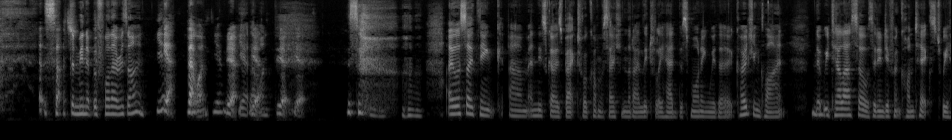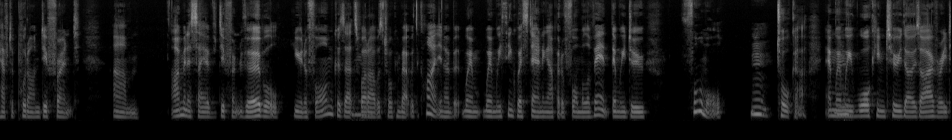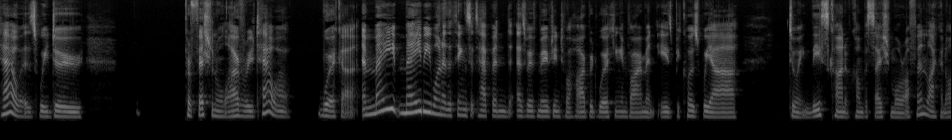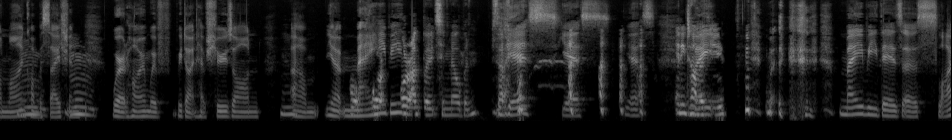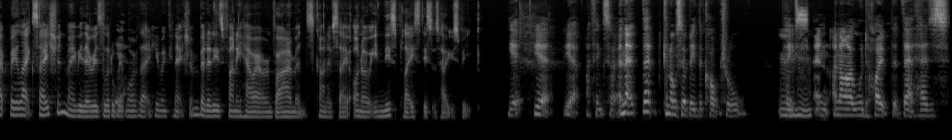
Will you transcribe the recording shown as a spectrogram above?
such the minute before they resign. yeah, yeah that one Yeah, yeah yeah, that yeah, one. yeah yeah So, I also think, um, and this goes back to a conversation that I literally had this morning with a coaching client, that Mm. we tell ourselves that in different contexts we have to put on different, um, I'm going to say, of different verbal uniform because that's what Mm. I was talking about with the client. You know, but when when we think we're standing up at a formal event, then we do formal Mm. talker, and when Mm. we walk into those ivory towers, we do professional ivory tower worker. And may, maybe one of the things that's happened as we've moved into a hybrid working environment is because we are doing this kind of conversation more often, like an online Mm, conversation. Mm. We're at home, we've we don't have shoes on. Mm. Um, you know, Or- or- maybe or, Ugg boots in Melbourne so yes, yes, yes. any time of year maybe there's a slight relaxation. Maybe there is a little bit more of that human connection, but it is funny how our environments kind of say, oh no, in this place, this is how you speak. yeah yeah yeah I think so and that that can also be the cultural piece Mhm. and and I would hope that that has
